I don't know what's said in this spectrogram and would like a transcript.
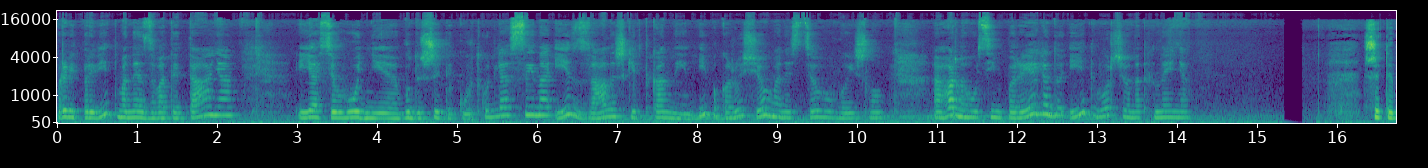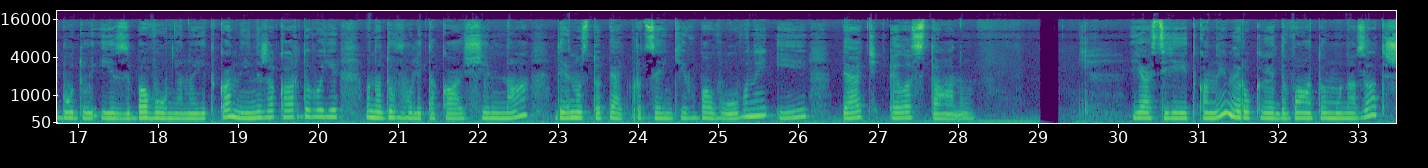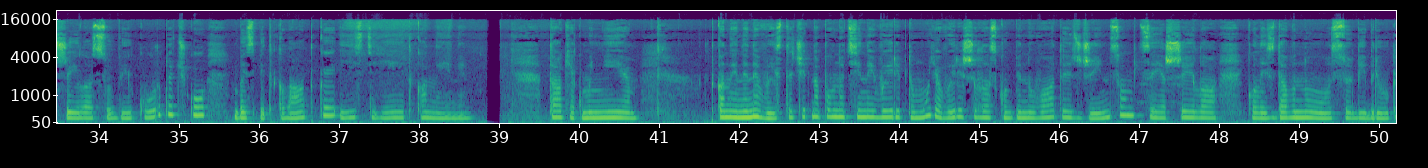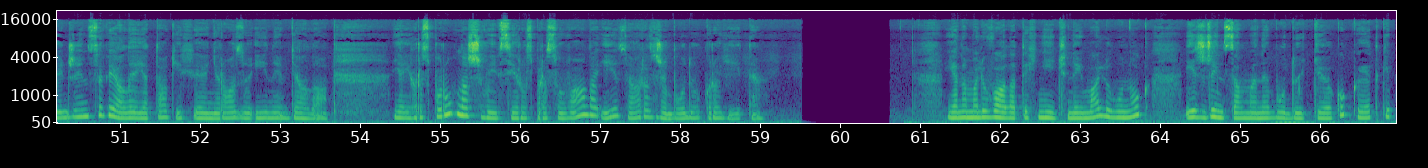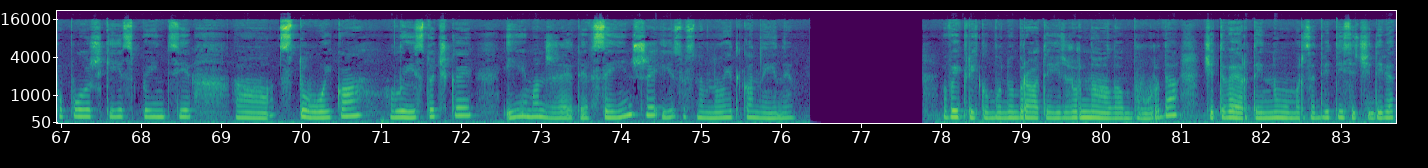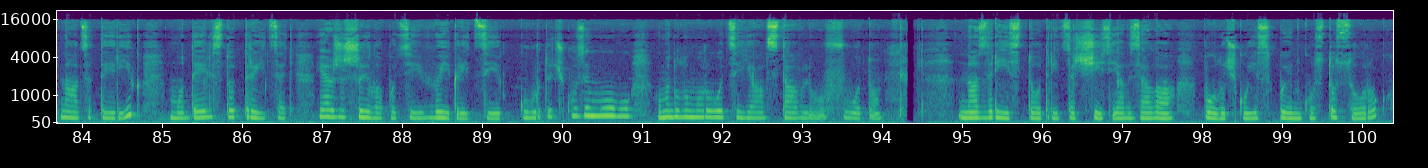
Привіт-привіт! Мене звати Таня. І я сьогодні буду шити куртку для сина із залишків тканин. І покажу, що в мене з цього вийшло. Гарного усім перегляду і творчого натхнення. Шити буду із бавовняної тканини жакардової. Вона доволі така щільна, 95% бавовни і 5 еластану. Я з цієї тканини роки два тому назад шила собі курточку без підкладки із цієї тканини. Так як мені тканини не вистачить на повноцінний виріб, тому я вирішила скомбінувати з джинсом. Це я шила колись давно собі брюки джинсові, але я так їх ні разу і не вдягла. Я їх розпорула, шви всі розпрасувала і зараз вже буду кроїти. Я намалювала технічний малюнок. Із джинса в мене будуть кокетки по полочці і спинці, стойка, листочки і манжети. Все інше із основної тканини. Викрійку буду брати із журнала Бурда, четвертий номер за 2019 рік, модель 130. Я вже шила по цій викрійці курточку зимову. У минулому році я вставлю фото. На зріз 136 я взяла полочку і спинку 140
